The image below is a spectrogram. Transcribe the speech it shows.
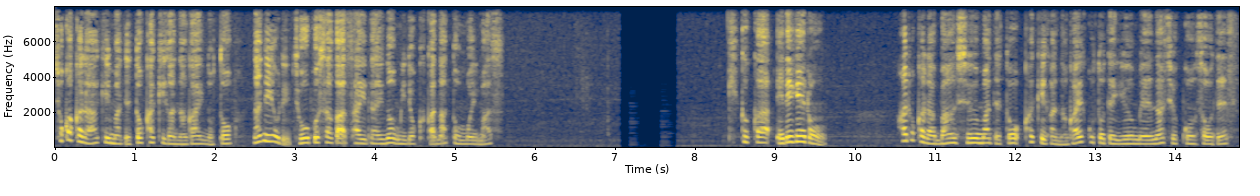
初夏から秋までと夏季が長いのと何より丈夫さが最大の魅力かなと思います。キク科エリゲロン春から晩秋までと夏季が長いことで有名な宿根草です。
